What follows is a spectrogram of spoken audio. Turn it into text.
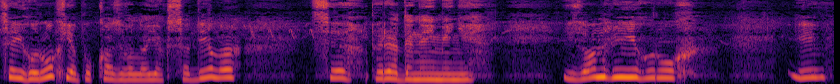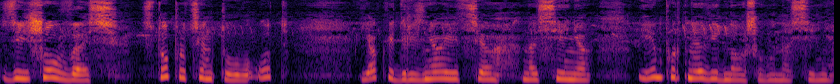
Цей горох я показувала, як садила. Це переданий мені із Англії горох. І зійшов весь стопроцентово. От як відрізняється насіння імпортне від нашого насіння.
